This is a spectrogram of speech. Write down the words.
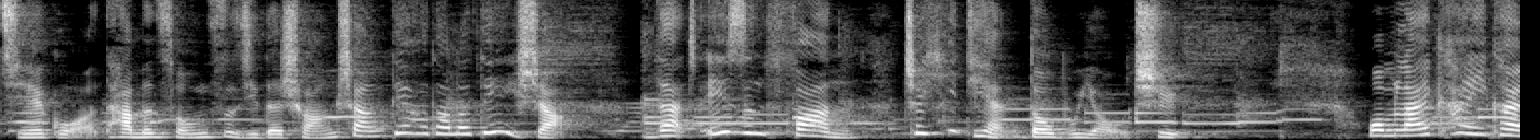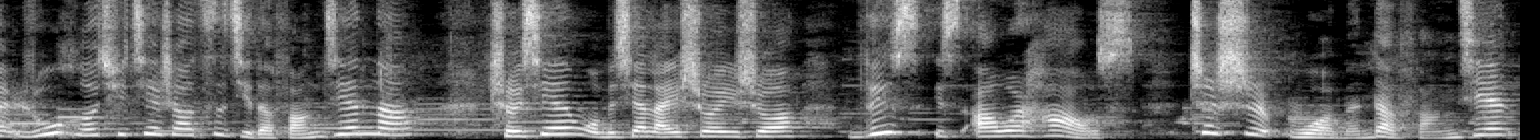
结果他们从自己的床上掉到了地上。That isn't fun。这一点都不有趣。我们来看一看如何去介绍自己的房间呢？首先，我们先来说一说 This is our house。这是我们的房间。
